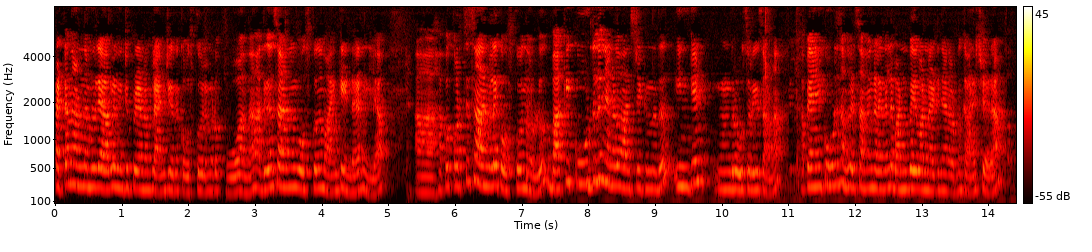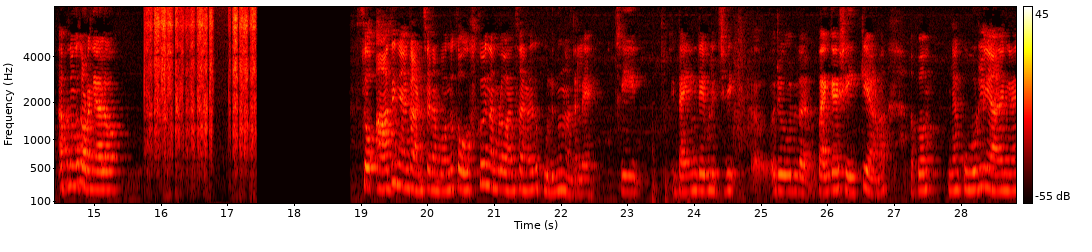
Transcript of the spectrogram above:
പെട്ടെന്നാണ് നമ്മൾ രാവിലെ എണീറ്റപ്പോഴാണ് പ്ലാൻ ചെയ്യുന്നത് കോസ്കോയിലും കൂടെ പോവാന്ന്. അധികം സാധനങ്ങൾ കോസ്കോന്ന് വാങ്ങിക്കുന്നുണ്ടായിരുന്നില്ല അപ്പോൾ കുറച്ച് സാധനങ്ങളെ കോസ്കോ എന്നുള്ളൂ ബാക്കി കൂടുതലും ഞങ്ങൾ വാങ്ങിച്ചിരിക്കുന്നത് ഇന്ത്യൻ ഗ്രോസറീസ് ആണ്. അപ്പോൾ ഞാൻ കൂടുതൽ സമയം സമയം കളയുന്നില്ല വൺ ബൈ വൺ ആയിട്ട് ഞാൻ അവിടുന്ന് കാണിച്ചു തരാം. അപ്പൊ നമുക്ക് തുടങ്ങിയാലോ? സോ ആദ്യം ഞാൻ കാണിച്ചു തരാൻ പോകുന്നത് കോസ്കോയിൽ നമ്മൾ വൺ സാധനങ്ങൾ പുലുങ്ങുന്നുണ്ടല്ലേ? ഈ ഡൈനിങ് ടേബിൾ ഇച്ചിരി ഒരു ഭയങ്കര ഷെയ്ക്കിയാണ് അപ്പം ഞാൻ കൂടുതൽ ഞാൻ ഇങ്ങനെ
